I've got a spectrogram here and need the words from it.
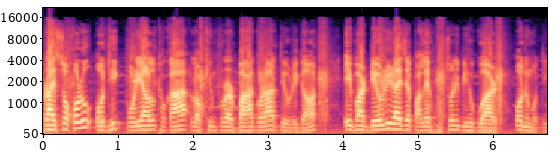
প্ৰায় ছশৰো অধিক পৰিয়াল থকা লখিমপুৰৰ বাঁহগৰা দেউৰী গাঁৱত এইবাৰ দেউৰী ৰাইজে পালে হুঁচৰি বিহু গোৱাৰ অনুমতি।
